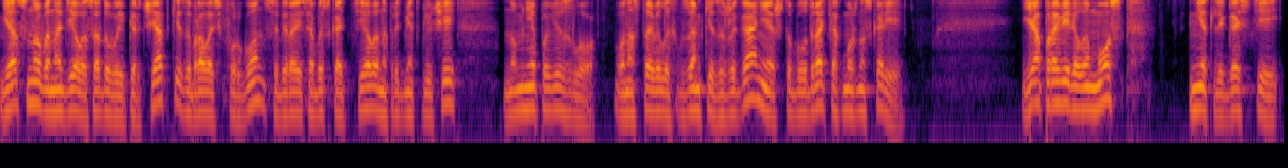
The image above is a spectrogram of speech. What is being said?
Я снова надела садовые перчатки, забралась в фургон, собираясь обыскать тело на предмет ключей, но мне повезло. Он оставил их в замке зажигания, чтобы удрать как можно скорее. Я проверила мост, нет ли гостей,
